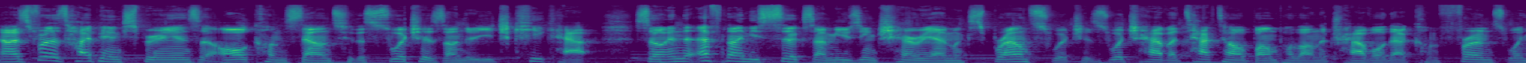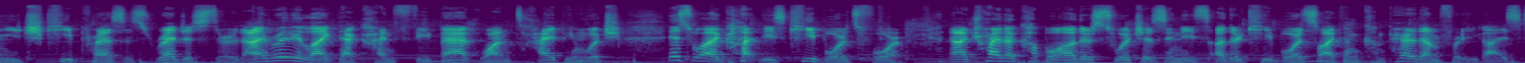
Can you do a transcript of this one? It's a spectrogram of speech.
Now as for the typing experience, it all comes down to the switches under each keycap. So in the F96, I'm using Cherry MX Brown switches, which have a tactile bump along the travel that confirms when each key press is registered. I really like that kind of feedback while I'm typing, which is what I got these keyboards for. Now I tried a couple other switches in these other keyboards so I can compare them for you guys.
